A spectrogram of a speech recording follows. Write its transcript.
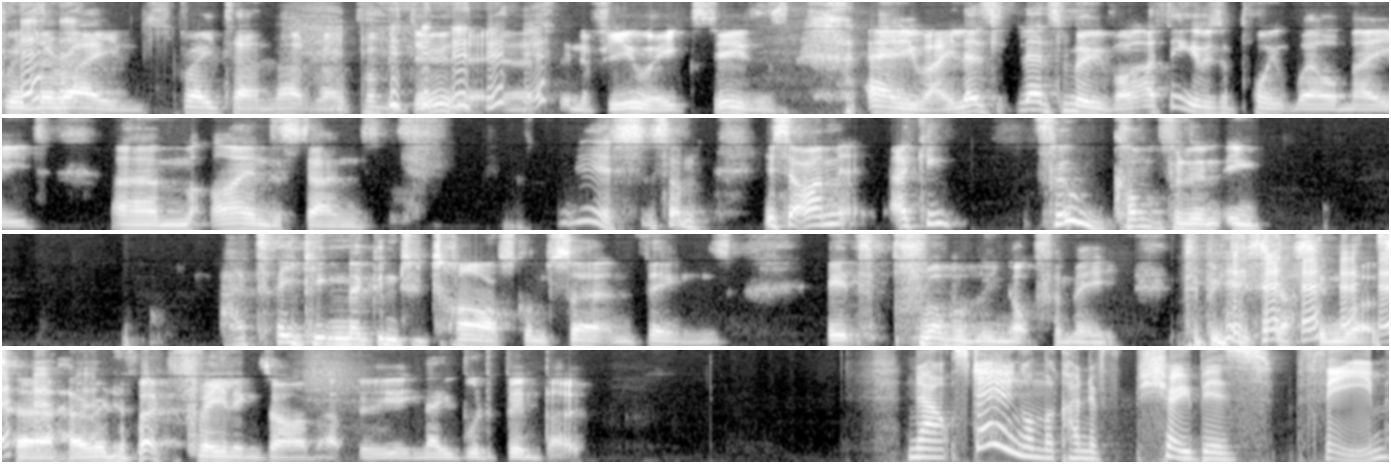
with Lorraine. Spray tan that. I'll probably do it uh, in a few weeks. Jesus. Anyway, let's let's move on. I think it was a point well made. Um, I understand. Yes, some. Yes, I'm. I can feel confident in uh, taking Meghan to task on certain things. It's probably not for me to be discussing what her, her innermost feelings are about being labelled a bimbo. Now, staying on the kind of showbiz theme,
